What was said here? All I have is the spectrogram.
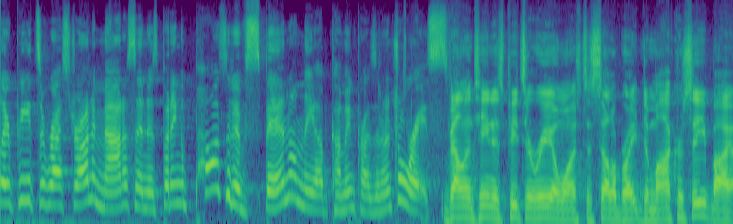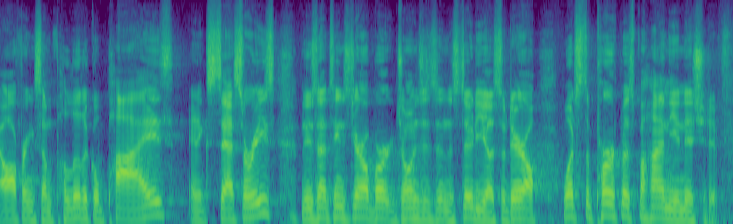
popular pizza restaurant in Madison is putting a positive spin on the upcoming presidential race. Valentina's Pizzeria wants to celebrate democracy by offering some political pies and accessories. News 19's Daryl Burke joins us in the studio. So, Daryl, what's the purpose behind the initiative?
